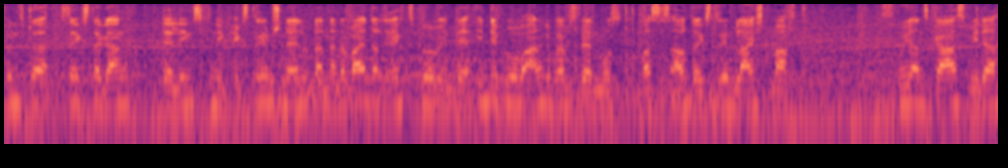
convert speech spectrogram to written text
fünfter, sechster Gang, der Linksknick extrem schnell und dann eine weitere Rechtskurve, in der in der Kurve angebremst werden muss, was das Auto extrem leicht macht. Früh ans Gas wieder,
